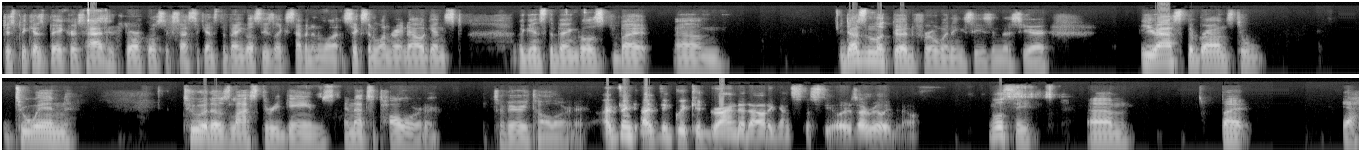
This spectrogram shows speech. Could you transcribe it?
just because Baker's had historical success against the Bengals. He's like seven and one, six and one right now against against the Bengals, but um, it doesn't look good for a winning season this year. You ask the Browns to to win two of those last three games, and that's a tall order. It's a very tall order. I think I think we could grind it out against the Steelers. I really do. We'll see. Um, but yeah,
